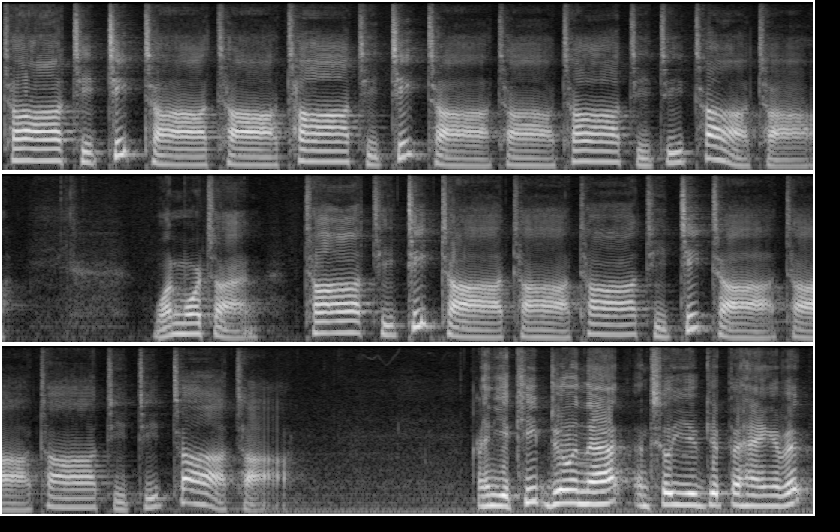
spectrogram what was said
Ta, ti, ti, ta, ta, ta, ti, ti, ta, ta, ta, ti, ti, ta, ta. One more time. Ta, ti, ti, ta, ta, ta, ti, ti, ta, ta, ta, ti, ti, ta, ta. And you keep doing that until you get the hang of it.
